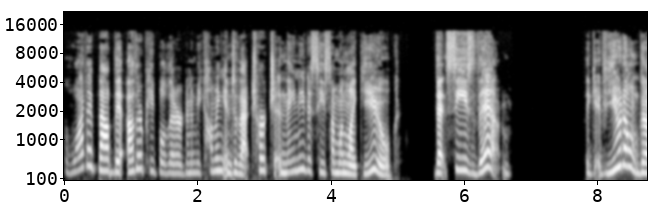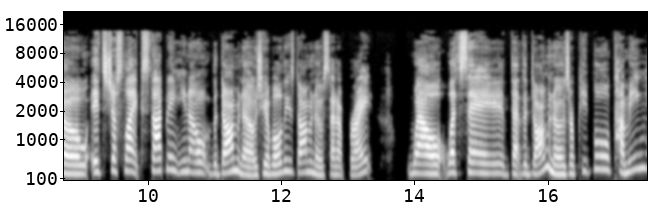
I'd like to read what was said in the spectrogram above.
what about the other people that are going to be coming into that church and they need to see someone like you that sees them like if you don't go, it's just like stopping, you know, the dominoes. You have all these dominoes set up, right? Well, let's say that the dominoes are people coming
